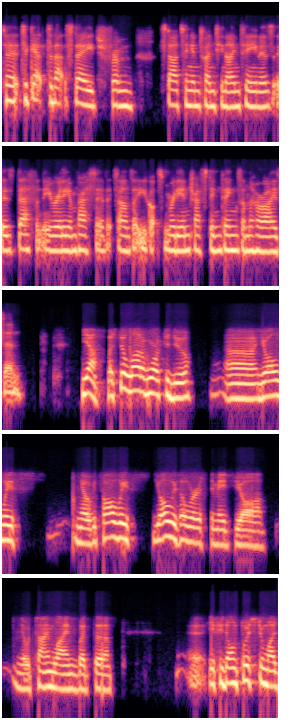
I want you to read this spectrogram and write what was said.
to to get to that stage from starting in 2019 is is definitely really impressive. It sounds like you've got some really interesting things on the horizon. Yeah, but still a lot of work to do. Uh, you always, you know, it's always you always overestimate your you know timeline, but uh, if you don't push too much,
